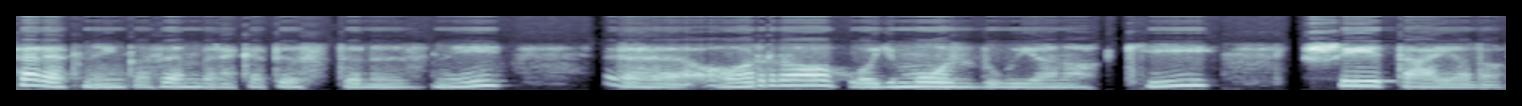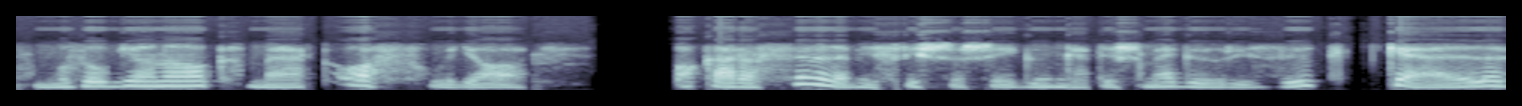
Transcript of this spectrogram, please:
szeretnénk az embereket ösztönözni arra, hogy mozduljanak ki, sétáljanak, mozogjanak, mert az, hogy a akár a szellemi frissességünket is megőrizzük, kell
